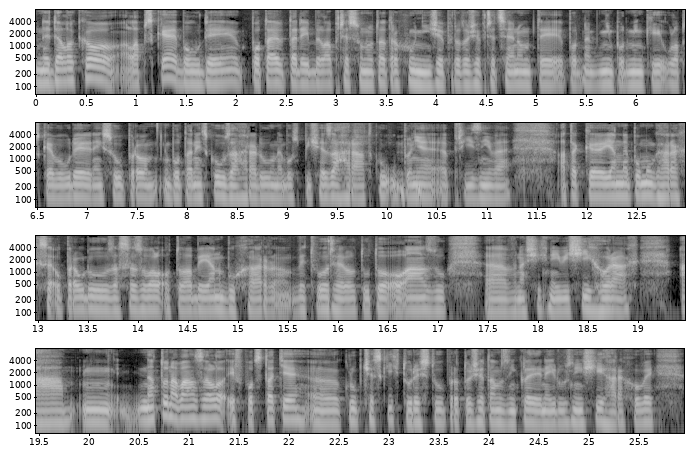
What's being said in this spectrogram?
nedaleko Lapské boudy, poté tady byla přesunuta trochu níže, protože přece jenom ty podnební podmínky u Lapské boudy nejsou pro botanickou zahradu nebo spíše zahrádku úplně příznivé. A tak Jan Nepomuk Harach se opravdu zasazoval o to, aby Jan Buchar vytvořil tuto oázu eh, v našich nejvyšších horách. A mm, na to navázal i v podstatě eh, klub českých turistů, protože tam vznikly nejrůznější Harachovy eh,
